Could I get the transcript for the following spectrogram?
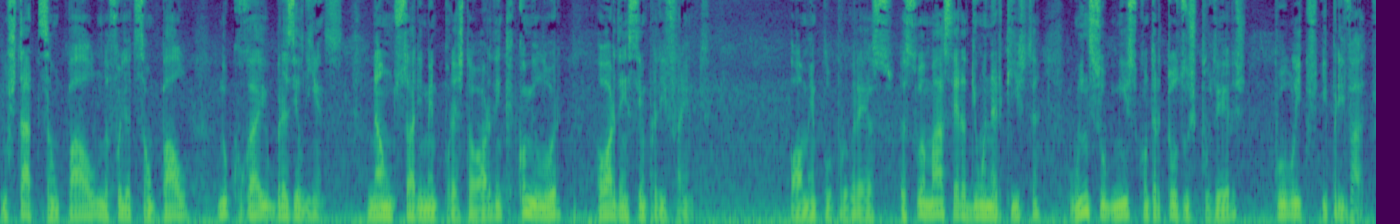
no Estado de São Paulo, na Folha de São Paulo, no Correio Brasiliense. Não necessariamente por esta ordem, que, como Ilor, a ordem é sempre diferente. Homem pelo progresso, a sua massa era de um anarquista, um insubmisso contra todos os poderes, públicos e privados.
